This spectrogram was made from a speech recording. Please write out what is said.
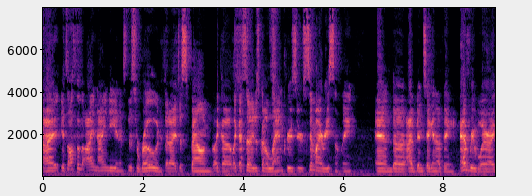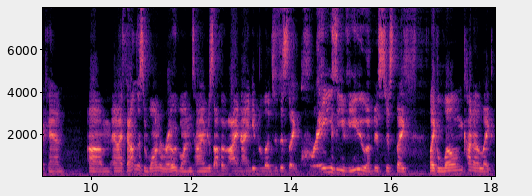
I it's off of I ninety, and it's this road that I just found. Like a, like I said, I just got a Land Cruiser semi recently, and uh, I've been taking that thing everywhere I can. Um, and I found this one road one time just off of I ninety that led to this like crazy view of this just like like lone kind of like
